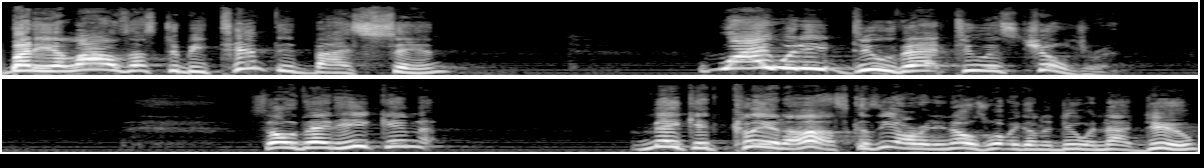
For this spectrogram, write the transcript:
but he allows us to be tempted by sin, why would he do that to his children? So that he can make it clear to us, because he already knows what we're going to do and not do,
